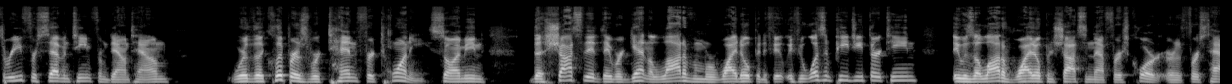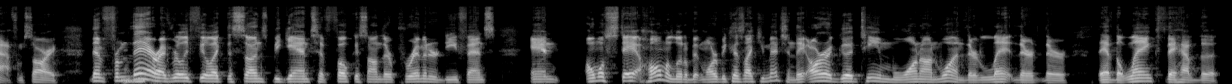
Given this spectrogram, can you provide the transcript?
three for 17 from downtown, where the Clippers were 10 for 20. So, I mean, the shots that they were getting, a lot of them were wide open. If it, if it wasn't PG 13, it was a lot of wide open shots in that first quarter or the first half. I'm sorry. Then from mm-hmm. there, I really feel like the Suns began to focus on their perimeter defense and almost stay at home a little bit more because, like you mentioned, they are a good team one on one. They're le- they're they're they have the length, they have the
